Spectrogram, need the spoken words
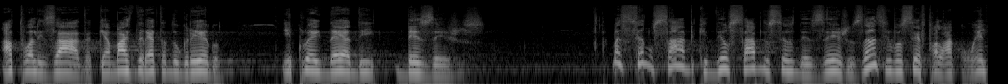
atualizada, que é mais direta do grego, inclui a ideia de desejos. Mas você não sabe que Deus sabe dos seus desejos antes de você falar com Ele?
